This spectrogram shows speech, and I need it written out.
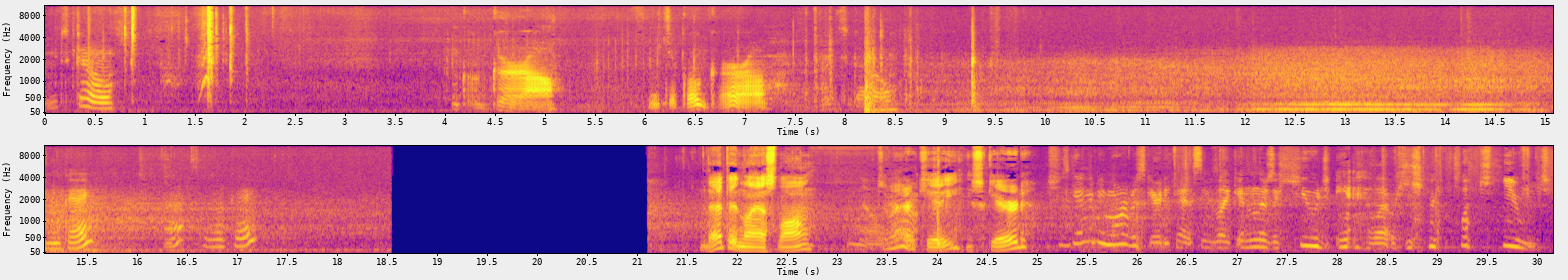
Let's go. Good girl. It's a good girl. Let's go. Okay? Huh? Okay? That didn't last long. No. What's the matter, kitty? You scared? She's getting to be more of a scaredy cat, it seems like. And then there's a huge anthill out here. like, huge.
